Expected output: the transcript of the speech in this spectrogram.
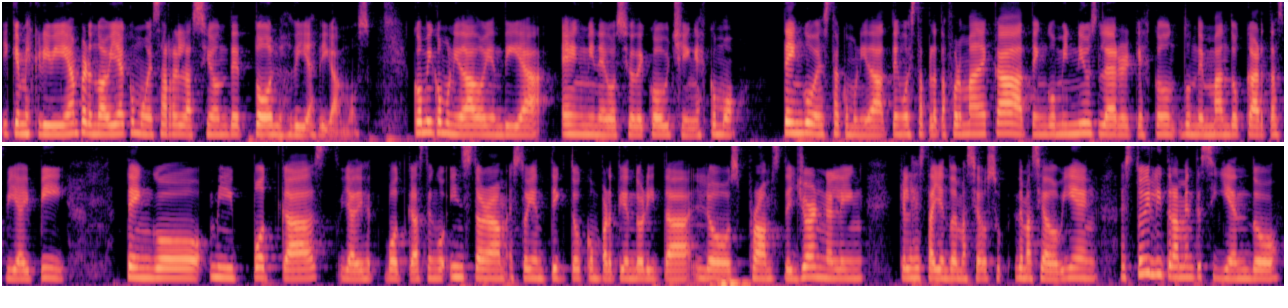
y que me escribían, pero no había como esa relación de todos los días, digamos. Con mi comunidad hoy en día en mi negocio de coaching es como tengo esta comunidad, tengo esta plataforma de acá, tengo mi newsletter que es donde mando cartas VIP, tengo mi podcast, ya dije podcast, tengo Instagram, estoy en TikTok compartiendo ahorita los prompts de journaling que les está yendo demasiado, demasiado bien. Estoy literalmente siguiendo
